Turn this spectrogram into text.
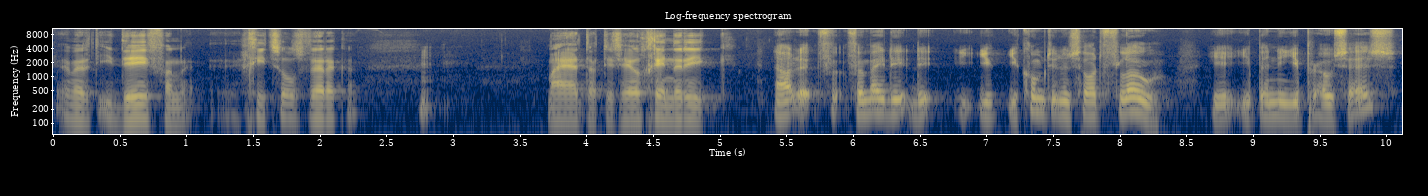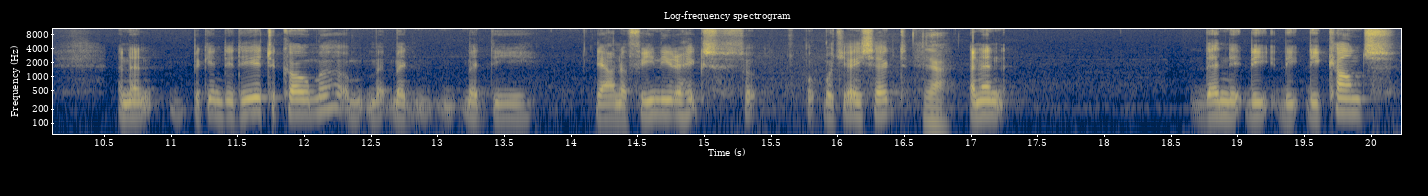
en met het idee van gietsels werken. Hm. Maar ja, dat is heel generiek. Nou, de- voor, voor mij, de, de, je, je komt in een soort flow. Je, je bent in je proces. En dan begint het hier te komen om- met, met, met die ja, zo- wat jij zegt. Ja, En dan, dan die, die, die, kans eh,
